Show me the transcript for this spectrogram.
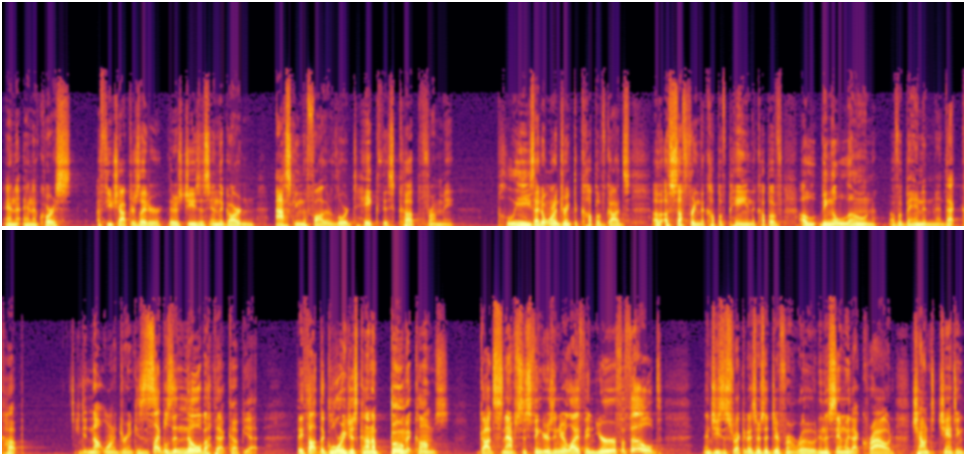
And, and of course, a few chapters later, there's Jesus in the garden asking the Father, Lord, take this cup from me please, I don't want to drink the cup of God's of, of suffering, the cup of pain, the cup of uh, being alone, of abandonment. That cup, he did not want to drink. His disciples didn't know about that cup yet. They thought the glory just kind of boom, it comes. God snaps his fingers in your life and you're fulfilled. And Jesus recognized there's a different road. In the same way, that crowd chant, chanting,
